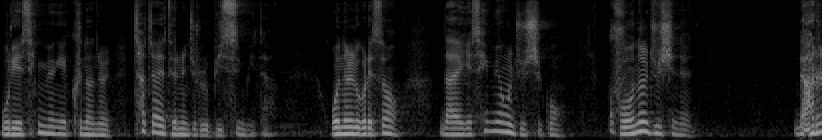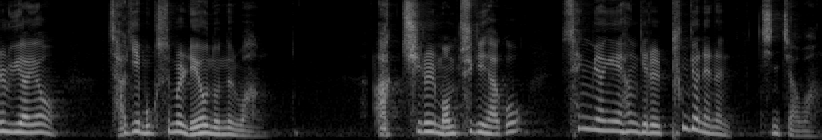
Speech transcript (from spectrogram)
우리의 생명의 근원을 찾아야 되는 줄로 믿습니다. 오늘 그래서 나에게 생명을 주시고 구원을 주시는 나를 위하여 자기 목숨을 내어놓는 왕, 악취를 멈추게 하고 생명의 향기를 풍겨내는 진짜 왕,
